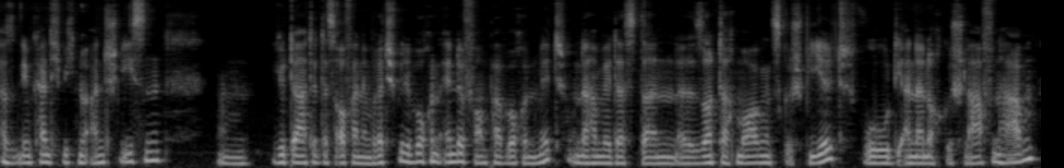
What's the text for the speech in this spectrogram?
also dem kann ich mich nur anschließen. Ähm, Jutta hatte das auf einem Brettspielwochenende vor ein paar Wochen mit und da haben wir das dann äh, Sonntagmorgens gespielt, wo die anderen noch geschlafen haben.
